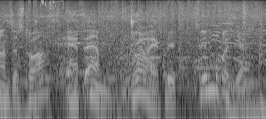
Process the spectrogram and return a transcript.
Transistor FM Drive mit Tim Brunjes.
